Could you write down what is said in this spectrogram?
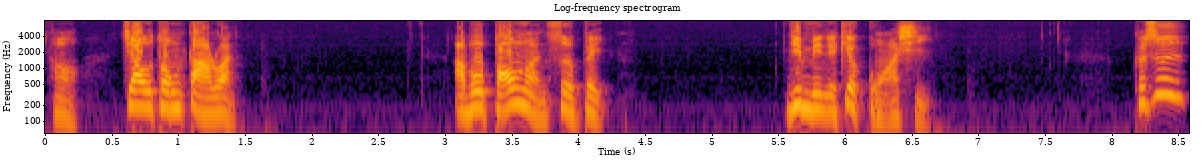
好，交通大乱，啊无保暖设备，人民会叫寒死。可是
